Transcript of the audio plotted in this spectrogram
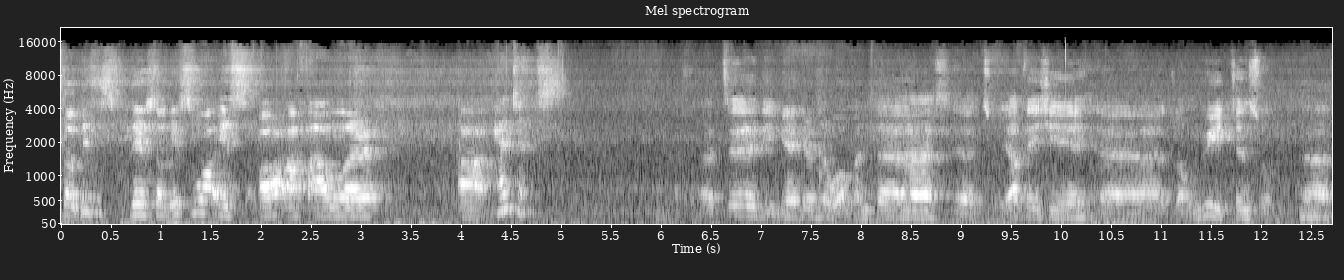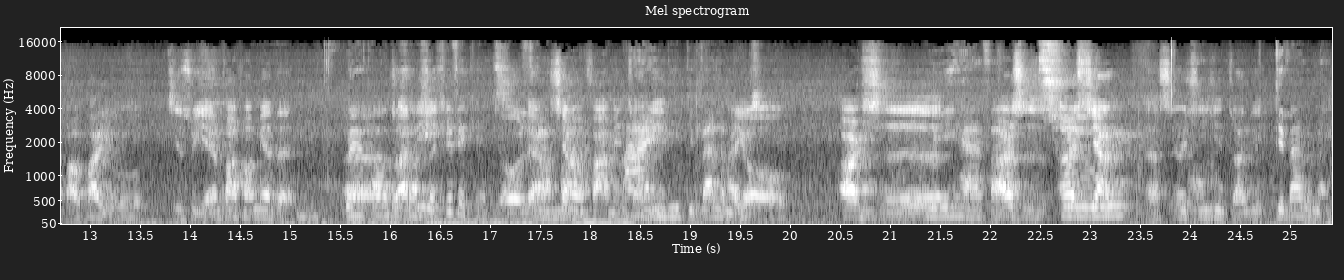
So this is this, so this wall is all of our uh, patents. 呃，这里面就是我们的呃主要的一些呃荣誉证书，呃，包括有技术研发方面的呃专利，有两项发明专利，还有二十二十二项呃实用新型专利。Development.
